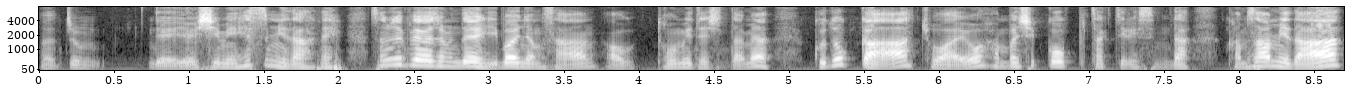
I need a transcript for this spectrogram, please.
어, 좀 네, 열심히 했습니다. 네, 30배 가지분들 이번 영상 어, 도움이 되셨다면 구독과 좋아요 한 번씩 꼭 부탁드리겠습니다. 감사합니다.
